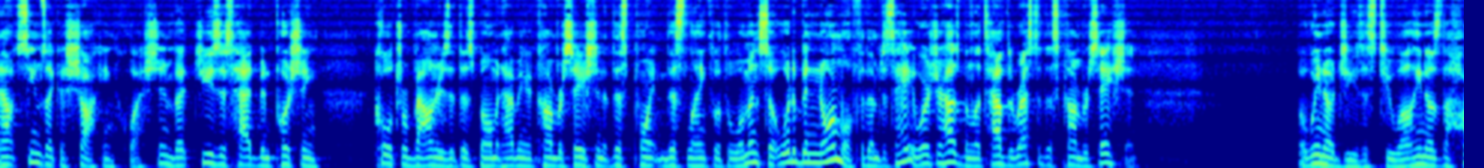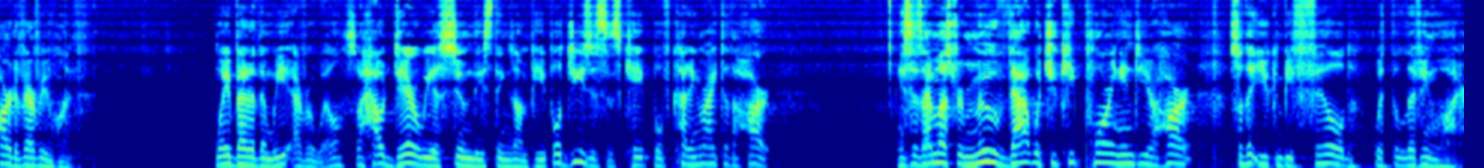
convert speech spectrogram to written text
Now, it seems like a shocking question, but Jesus had been pushing cultural boundaries at this moment, having a conversation at this point in this length with a woman, so it would have been normal for them to say, Hey, where's your husband? Let's have the rest of this conversation. But we know Jesus too well. He knows the heart of everyone way better than we ever will. So, how dare we assume these things on people? Jesus is capable of cutting right to the heart he says, I must remove that which you keep pouring into your heart so that you can be filled with the living water.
